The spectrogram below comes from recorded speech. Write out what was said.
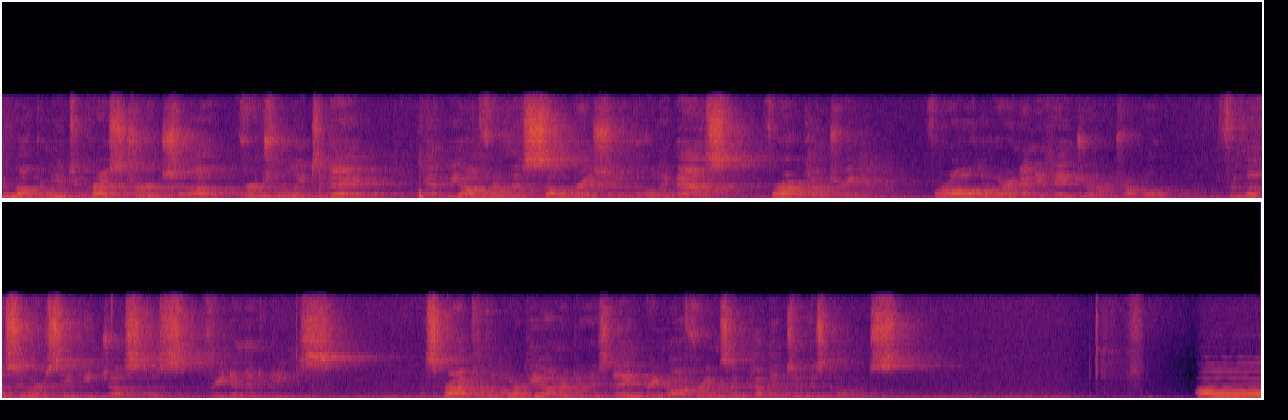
you. We welcome you to Christ Church uh, virtually today, and we offer this celebration of the Holy Mass for our country, for all who are in any danger or trouble, for those who are seeking justice, freedom, and peace. Ascribe to the Lord the honor due his name, bring offerings, and come into his courts. The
